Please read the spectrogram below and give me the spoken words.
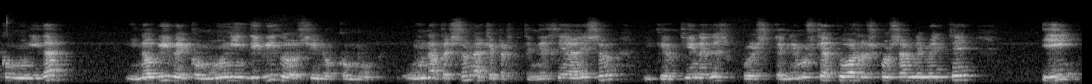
comunidad y no vive como un individuo, sino como una persona que pertenece a eso y que obtiene, pues tenemos que actuar responsablemente y,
